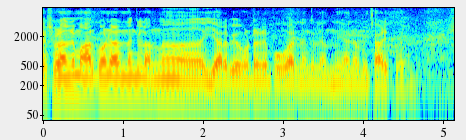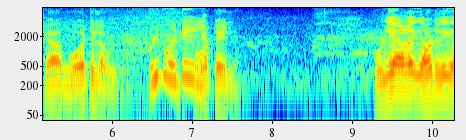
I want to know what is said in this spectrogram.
രക്ഷപ്പെടാനൊരു മാർഗം ഉണ്ടായിരുന്നെങ്കിൽ അന്ന് ഈ അറബി കൊണ്ട് പോകുമായിരുന്നെങ്കിൽ അന്ന് ഞാൻ അവിടെ ചാടിപ്പോയാണ് പക്ഷെ ആ പോയിട്ടില്ല പുള്ളി. പുള്ളി പോയിട്ടേ ഇല്ല. പുള്ളി അവിടെ അവിടെ ഇരി-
